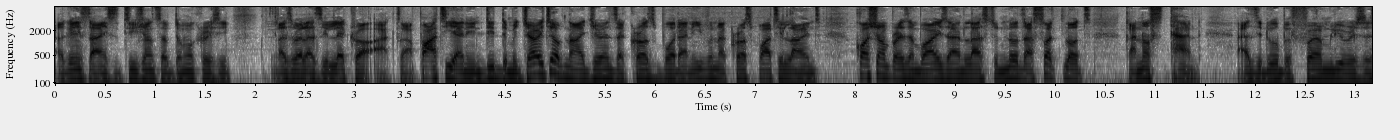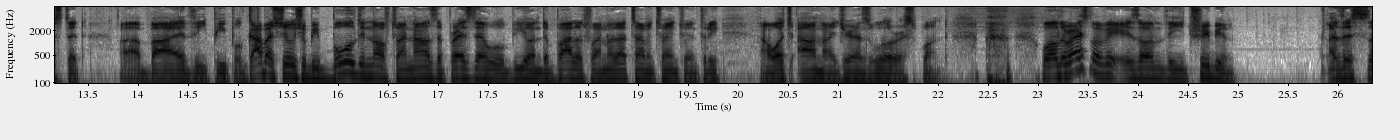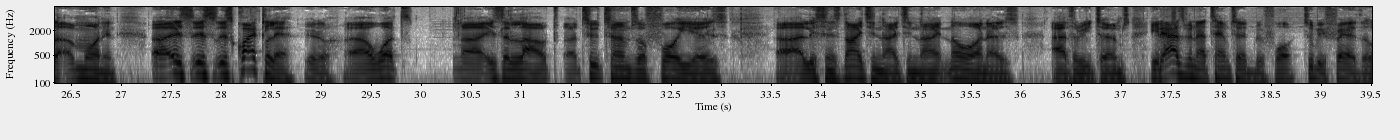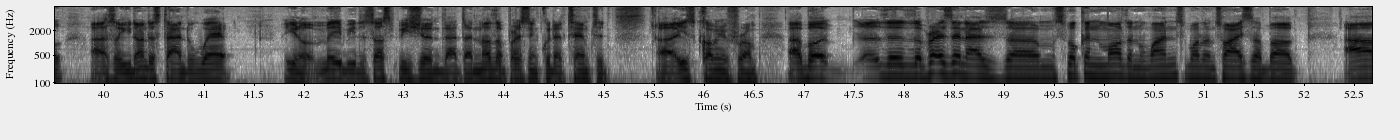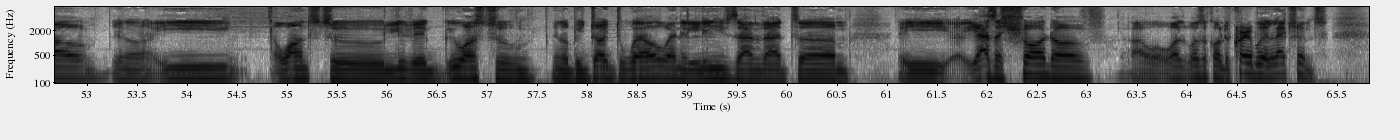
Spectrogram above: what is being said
against our institutions of democracy as well as the Electoral Act. Our party and indeed the majority of Nigerians across board and even across party lines caution President Buhari's handlers to know that such plots cannot stand as it will be firmly resisted uh, by the people. Garba Shehu should be bold enough to announce the president will be on the ballot for another time in 2023 and watch how Nigerians will respond. well, the rest of it is on the Tribune uh, this uh, morning. Uh, it's, it's, it's quite clear, you know, uh, what uh, is allowed. two terms of four years. at least since 1999, no one has had three terms. It has been attempted before, to be fair, though, so you'd understand where you know, maybe the suspicion that another person could attempt it uh, is coming from. Uh, but uh, the the president has um, spoken more than once, more than twice about how you know he wants to. A, he wants to you know be judged well when he leaves, and that um, he he has assured of uh, what, what's it called the credible elections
